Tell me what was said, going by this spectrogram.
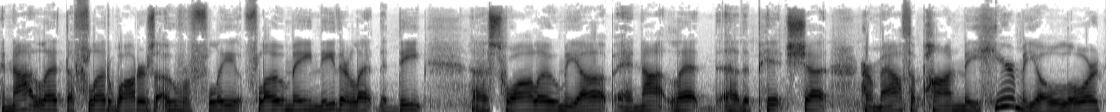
and not let the flood waters overflow me, neither let the deep uh, swallow me up, and not let uh, the pit shut her mouth upon me. Hear me, O Lord,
